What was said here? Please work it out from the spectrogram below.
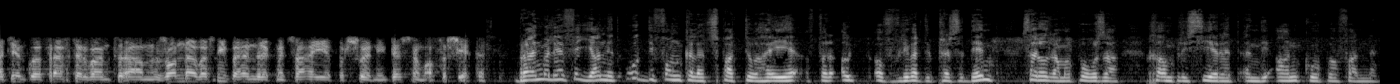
adjunkt hoofregter want ehm um, Zonda was nie beïndruk met sy eie persoon nie, dis nou maar verseker. Brian Molefe Jan het ook die vonke laat spat toe hy vir oud of liewer die president Cyril Ramaphosa geïmpliseer het in die aankope van uh,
